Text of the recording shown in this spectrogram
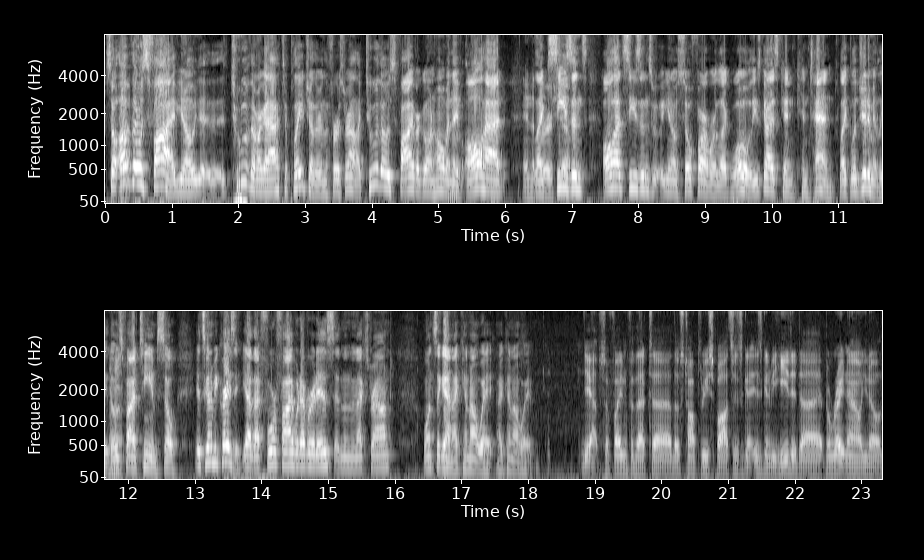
so Yeah. of those five, you know, two of them are gonna have to play each other in the first round. Like two of those five are going home, and they've all had like first, yeah. seasons, all had seasons. You know, so far we're like, whoa, these guys can contend, like legitimately, those Mm-hmm. five teams. So it's gonna be crazy. Yeah, that four, five, whatever it is, and then the next round. Once again, I cannot wait. I cannot wait. Yeah, so fighting for that uh, those top three spots is, is going to be heated. Uh, but right now, you know,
